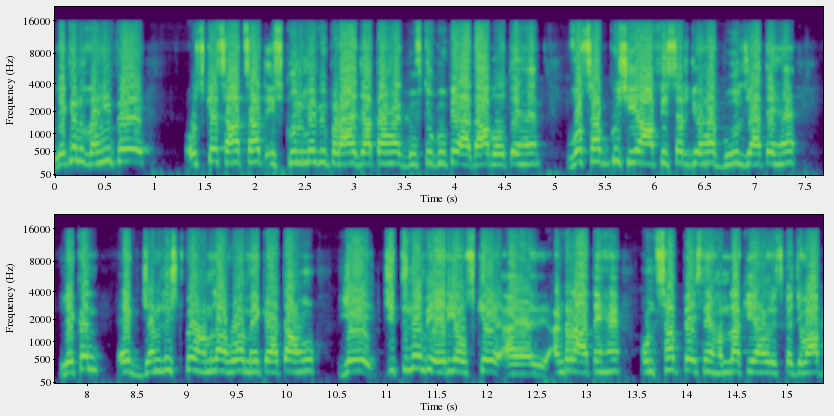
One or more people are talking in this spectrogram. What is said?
लेकिन वहीं पे उसके साथ साथ स्कूल में भी पढ़ाया जाता है गुफ्तगु के आदाब होते हैं। वो सब कुछ ये ऑफिसर जो है भूल जाते हैं। लेकिन एक जर्नलिस्ट पे हमला हुआ, मैं कहता हूँ, ये जितने भी एरिया उसके अंडर आते हैं, उन सब पे इसने हमला किया और इसका जवाब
